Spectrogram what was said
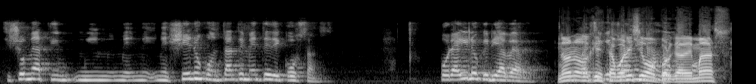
si yo me, me, lleno constantemente de cosas? Por ahí lo quería ver. No, no, es que está buenísimo porque además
